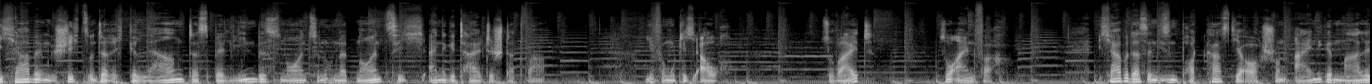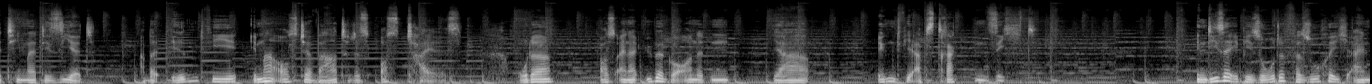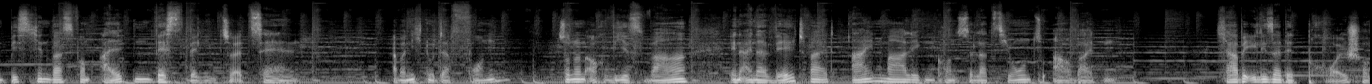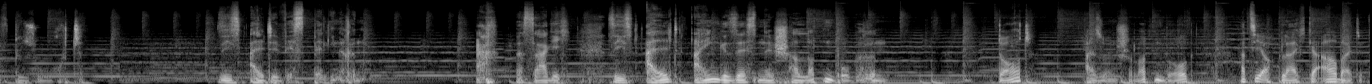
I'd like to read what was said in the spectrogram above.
Ich habe im Geschichtsunterricht gelernt, dass Berlin bis 1990 eine geteilte Stadt war. Ihr vermutlich auch. So weit, so einfach. Ich habe das in diesem Podcast ja auch schon einige Male thematisiert, aber irgendwie immer aus der Warte des Ostteils oder aus einer übergeordneten, ja, irgendwie abstrakten Sicht. In dieser Episode versuche ich ein bisschen was vom alten Westberlin zu erzählen. Aber nicht nur davon, sondern auch wie es war, in einer weltweit einmaligen Konstellation zu arbeiten. Ich habe Elisabeth Preuschow besucht. Sie ist alte Westberlinerin. Ach, was sage ich? Sie ist alteingesessene Charlottenburgerin. Dort, also in Charlottenburg, hat sie auch gleich gearbeitet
